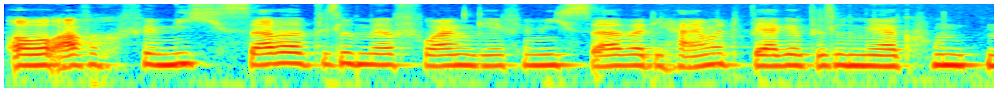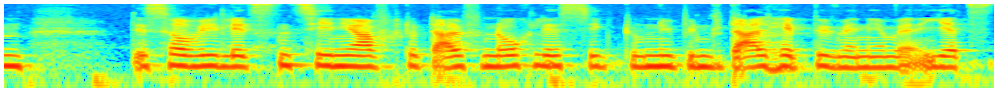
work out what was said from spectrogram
aber einfach für mich selber ein bisschen mehr fahren gehen, für mich selber die Heimatberge ein bisschen mehr erkunden. Das habe ich die letzten zehn Jahre einfach total vernachlässigt und ich bin total happy, wenn ich jetzt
